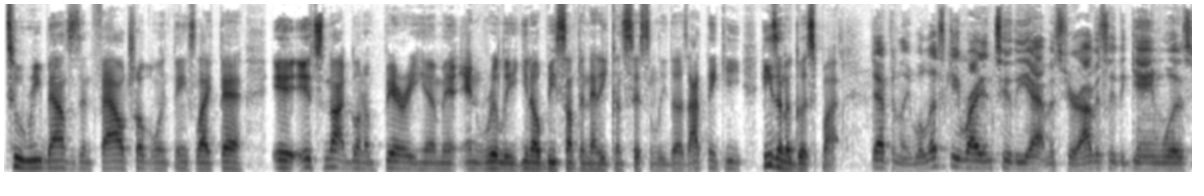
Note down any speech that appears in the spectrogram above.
two rebounds, is in foul trouble and things like that. It, it's not going to bury him and, and really, you know, be something that he consistently does. I think he he's in a good spot. Definitely. Well, let's get right into the atmosphere. Obviously, the game was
